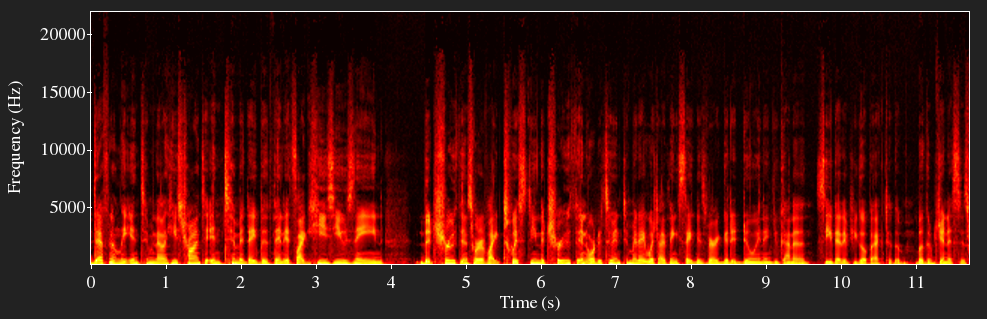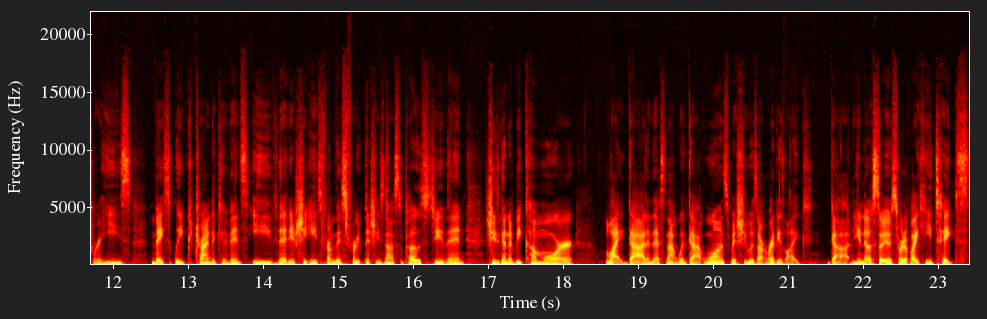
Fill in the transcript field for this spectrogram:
definitely intimidating. He's trying to intimidate, but then it's like he's using the truth and sort of like twisting the truth in order to intimidate, which I think Satan is very good at doing. And you kind of see that if you go back to the book of Genesis, where he's basically trying to convince Eve that if she eats from this fruit that she's not supposed to, then she's going to become more like God. And that's not what God wants, but she was already like God, you know? So it's sort of like he takes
